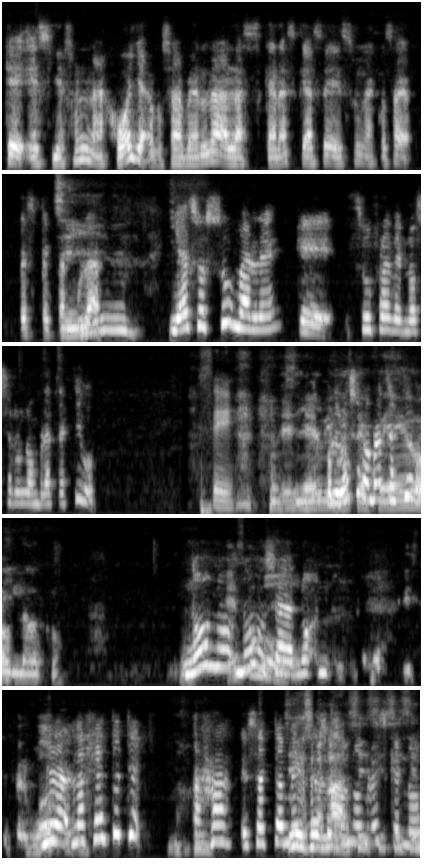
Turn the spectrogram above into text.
que es, y es una joya, o sea, ver las caras que hace es una cosa espectacular. Y eso súmale que sufre de no ser un hombre atractivo. Sí. Porque no es un hombre atractivo. Loco. No, no, no, o sea, no. Mira, la gente tiene. Ajá, exactamente. Sí, o sea, son hombres que no.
